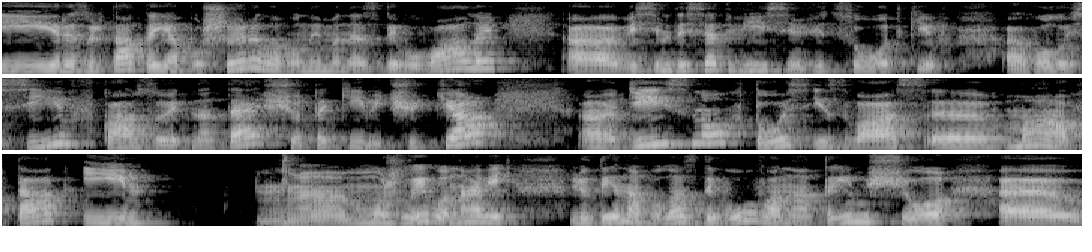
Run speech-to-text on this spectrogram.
І результати я поширила, вони мене здивували. Е, 88% голосів вказують на те, що такі відчуття е, дійсно хтось із вас е, мав, так? І Е, Можливо, навіть людина була здивована тим, що е,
